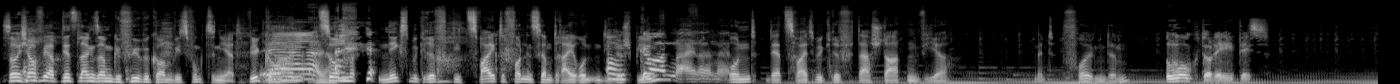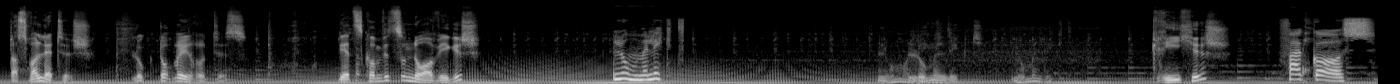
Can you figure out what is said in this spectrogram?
So, ich hoffe, ihr habt jetzt langsam ein Gefühl bekommen, wie es funktioniert. Wir kommen Ja. zum nächsten Begriff, die zweite von insgesamt drei Runden, die Oh wir spielen. Gott, nein, nein, nein. Und der zweite Begriff, da starten wir mit folgendem. Luktoritis. Das war lettisch. Luktoritis. Jetzt kommen wir zu Norwegisch. Lommelykt. Lummelikt. Lummelikt. Griechisch. Fakos.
